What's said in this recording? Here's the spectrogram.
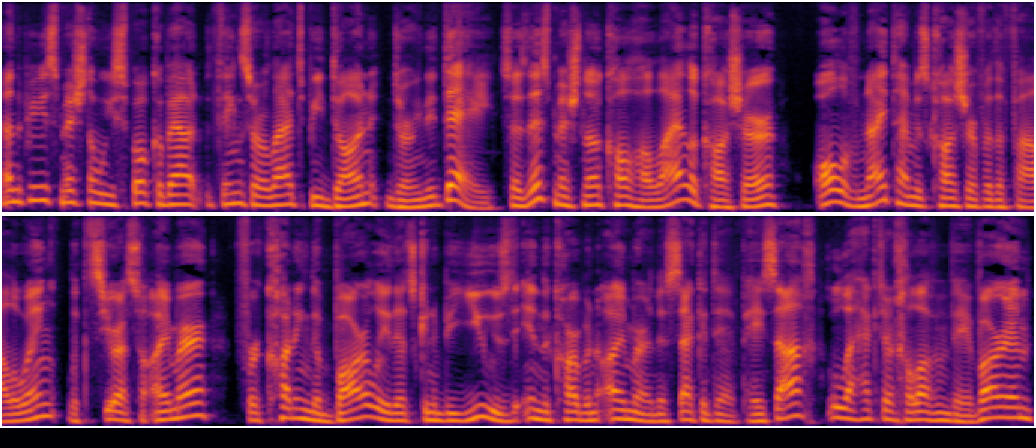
Now in the previous Mishnah we spoke about things are allowed to be done during the day. Says this Mishnah, Kol Halayla Kosher, all of nighttime is kosher for the following: L'ksiras ha'omer, for cutting the barley that's going to be used in the korban omer the second day of Pesach, ula hektar chalavim ve'avarim,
